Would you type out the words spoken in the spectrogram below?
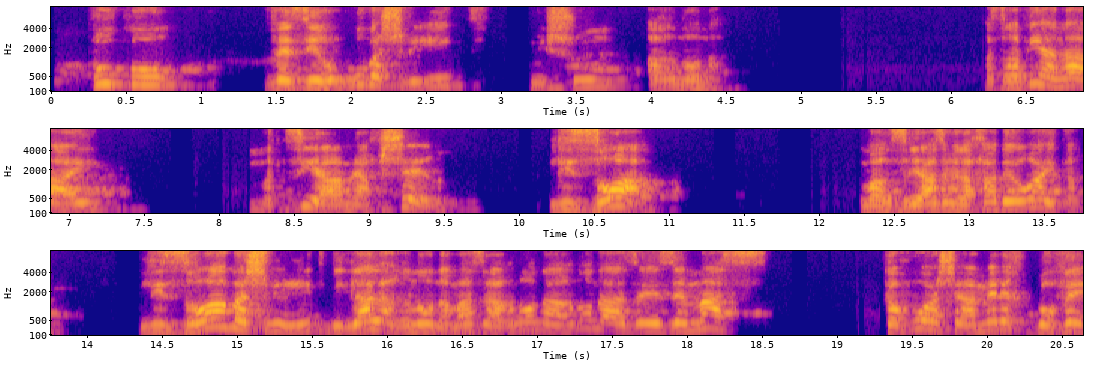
פוקו וזרעו בשביעית משום ארנונה. אז רבי ינאי מציע, מאפשר, לזרוע, כלומר זריעה זה מלאכה דאורייתא, לזרוע בשביעית בגלל ארנונה. מה זה ארנונה? ארנונה זה איזה מס קבוע שהמלך גובה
